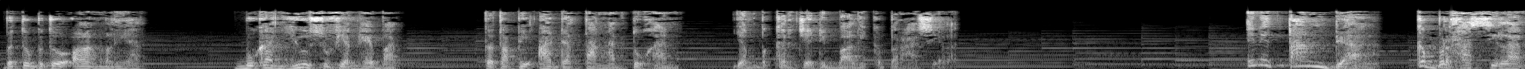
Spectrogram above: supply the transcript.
Betul-betul orang melihat. Bukan Yusuf yang hebat, tetapi ada tangan Tuhan yang bekerja di balik keberhasilan. Ini tanda keberhasilan.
